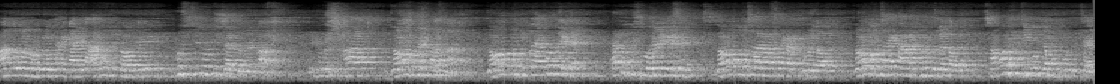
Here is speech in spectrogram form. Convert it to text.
আন্দোলন হলো, ওখানে গাড়িটা আগুন দিতে হবে মুসলিম বিচারকের কাজ। কিন্তু সারা জনগণের কাজ না। জনগণ কিন্তু এখন কিছু হয়ে গেছে। জনগণ চায় রাস্তাঘাট খুলে দাও। জনগণ চায় কারখানা তুলে দাও। স্বাভাবিক জীবনযাপন করতে চাই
